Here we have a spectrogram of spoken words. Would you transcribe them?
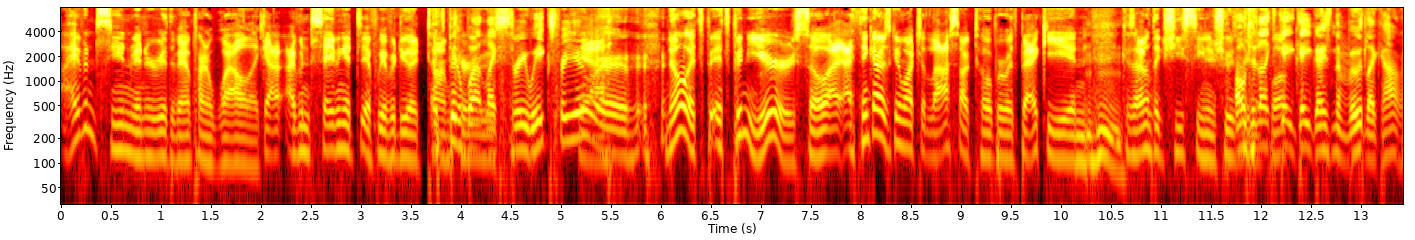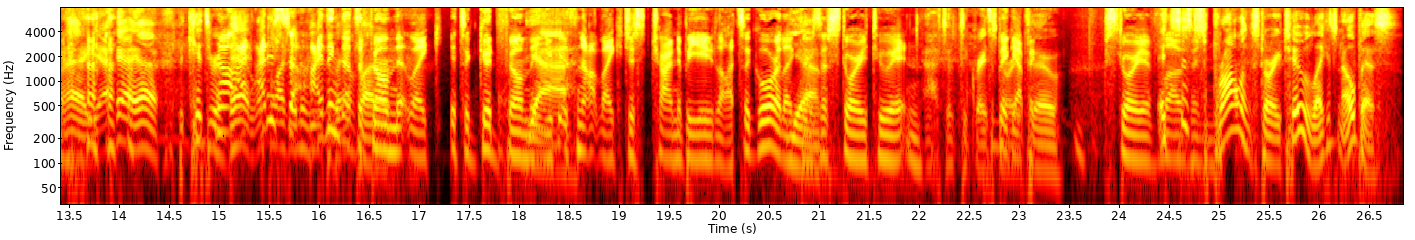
I haven't seen Interview with the Vampire in a while. Like I, I've been saving it if we ever do a Tom it's been Cruise. what like three weeks for you, Yeah. or No, it's it's been years. So I, I think I was going to watch it last October with Becky, and Mm-hmm. because I don't think she's seen it. She was oh, to like get, get you guys in the mood? Like, all right, yeah, yeah, yeah. The kids are No, in bed. I Let's just I think that's a film that like it's a good film that Yeah. you, it's not like just trying to be lots of gore. Like Yeah. there's a story to it and It's, it's a great It's a story big epic too. story of It's love. just a sprawling story too. Like it's an opus.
